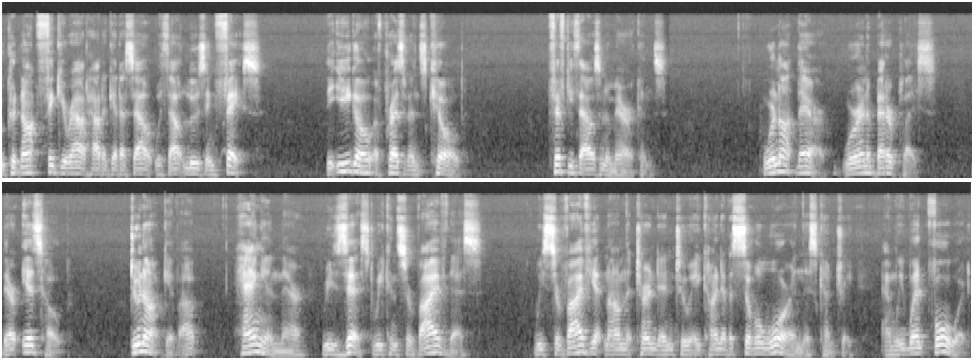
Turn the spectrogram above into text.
who could not figure out how to get us out without losing face. The ego of presidents killed 50,000 Americans. We're not there. We're in a better place. There is hope. Do not give up. Hang in there. Resist. We can survive this. We survived Vietnam that turned into a kind of a civil war in this country, and we went forward.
